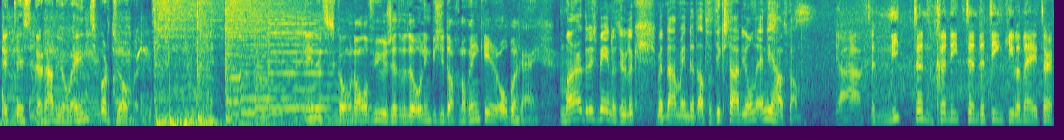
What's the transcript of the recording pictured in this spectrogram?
Dit is de Radio 1 Sportzomer. In het komende half uur zetten we de Olympische dag nog één keer op een rij. Maar er is meer natuurlijk, met name in het atletiekstadion en die houtkamp. Ja, genieten, genieten de 10 kilometer.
